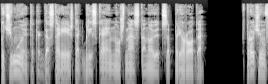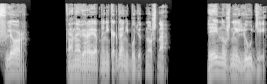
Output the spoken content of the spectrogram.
Почему это, когда стареешь, так близка и нужна становится природа? Впрочем, флёр, она, вероятно, никогда не будет нужна. Ей нужны люди,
